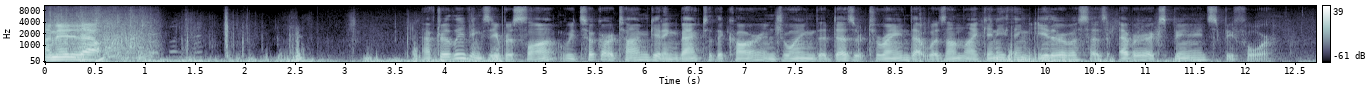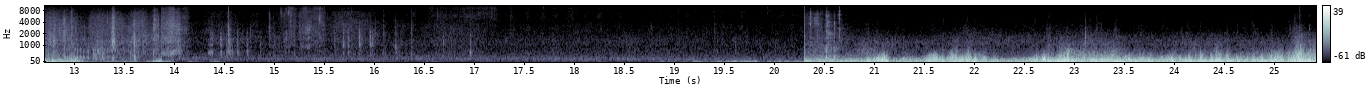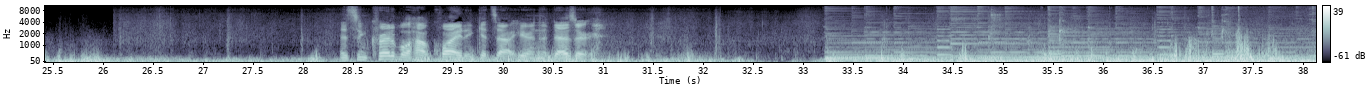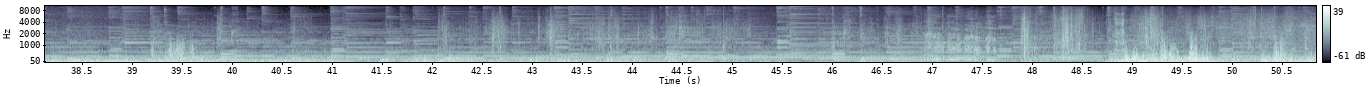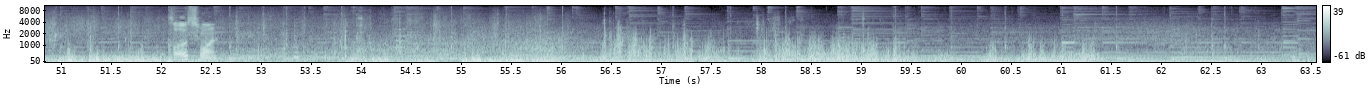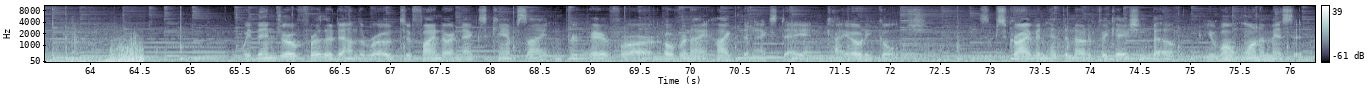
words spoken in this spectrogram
I made it out. After leaving Zebra Slot, we took our time getting back to the car, enjoying the desert terrain that was unlike anything either of us has ever experienced before. It's incredible how quiet it gets out here in the desert. Close one. We then drove further down the road to find our next campsite and prepare for our overnight hike the next day in Coyote Gulch. Subscribe and hit the notification bell. You won't want to miss it.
